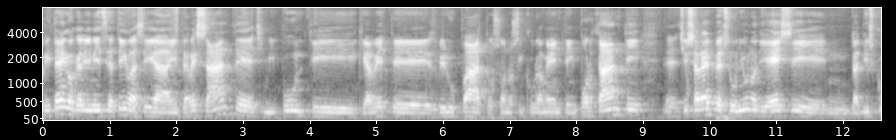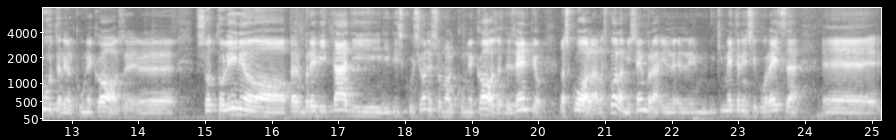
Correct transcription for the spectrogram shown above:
Ritengo che l'iniziativa sia interessante, i punti che avete sviluppato sono sicuramente importanti, eh, ci sarebbe su ognuno di essi da discutere alcune cose. Eh, sottolineo per brevità di, di, discussione sono alcune cose, ad esempio la scuola. La scuola mi sembra il, il, mettere in sicurezza eh,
